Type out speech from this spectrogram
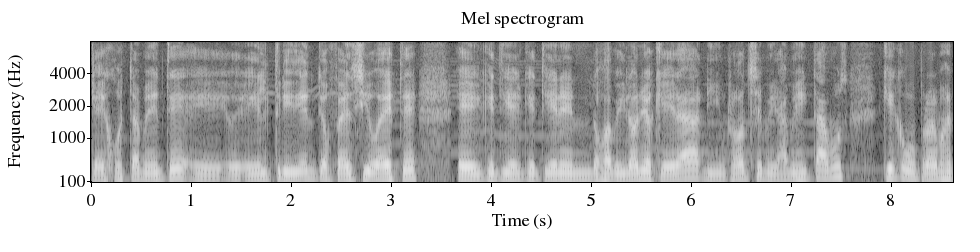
Que es justamente eh, el tridente ofensivo este eh, que, tiene, que tienen los babilonios, que era Nimrod, Semiramis y Tamus, que como programas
